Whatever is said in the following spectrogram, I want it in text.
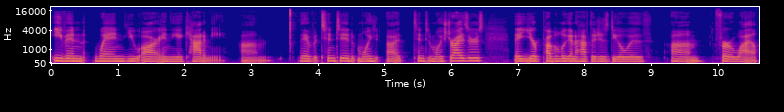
even when you are in the academy. Um, they have tinted mo- uh, tinted moisturizers that you're probably going to have to just deal with um, for a while.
